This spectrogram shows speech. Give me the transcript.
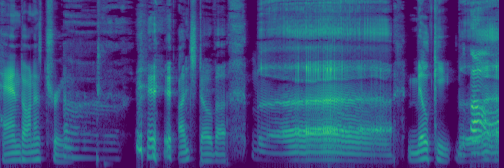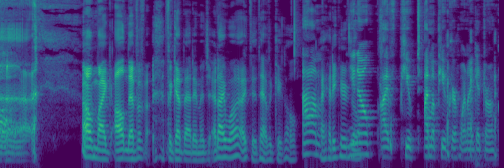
hand on a tree. hunched over, milky. Oh. Oh my! I'll never forget that image, and I was. I did have a giggle. Um, I had a giggle. You know, I've puked. I'm a puker when I get drunk,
